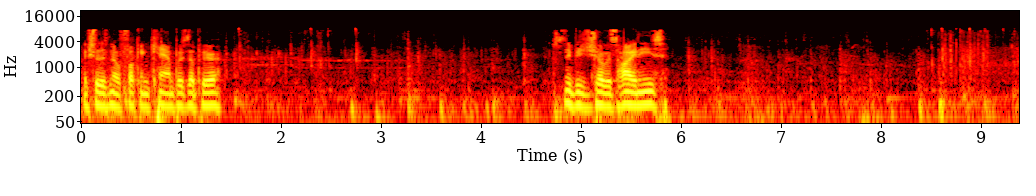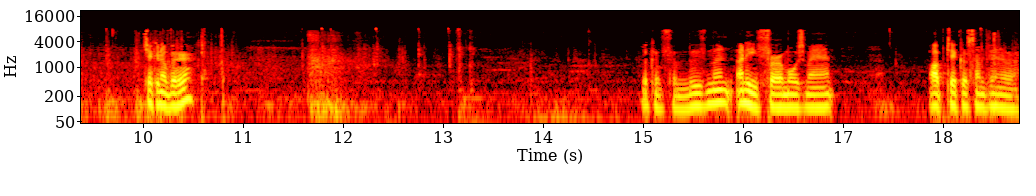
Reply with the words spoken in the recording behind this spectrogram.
Make sure there's no fucking campers up here. Snippy show his high knees. Checking over here. Looking for movement. I need thermals, man. Optic or something, or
